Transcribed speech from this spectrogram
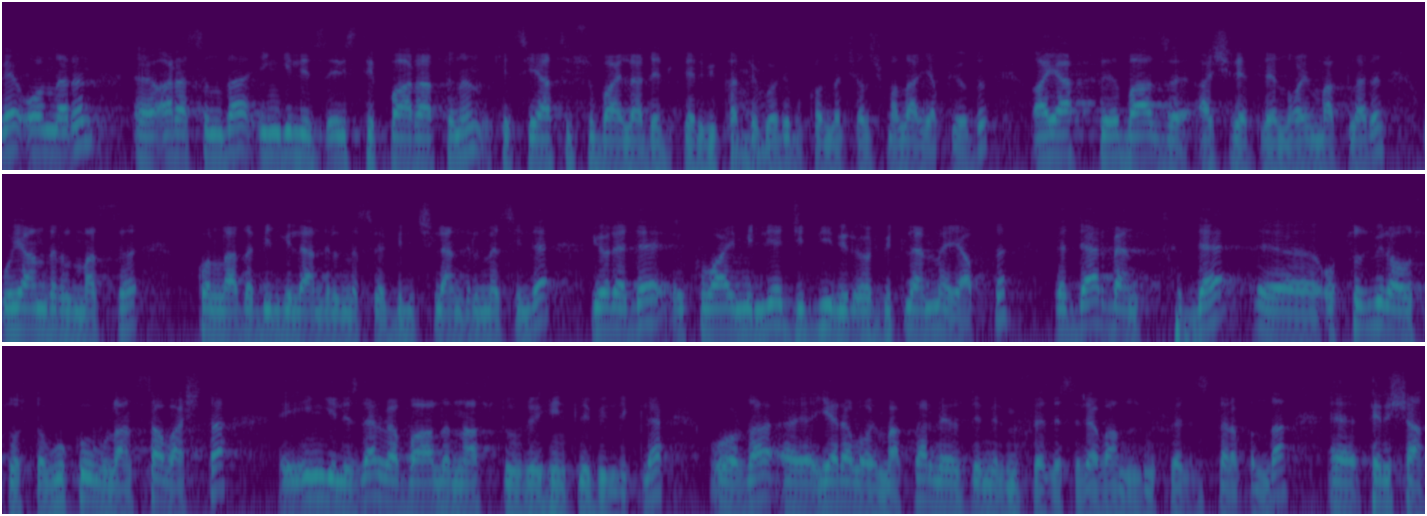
ve onların e, arasında İngiliz istihbaratının ki siyasi subaylar dedikleri bir kategori bu konuda çalışmalar yapıyordu. Ayarttığı bazı aşiretlerin, oymakların uyandırılması, bu konularda bilgilendirilmesi ve bilinçlendirilmesiyle yörede e, Kuvayi Milliye ciddi bir örgütlenme yaptı ve Derbent'de e, 31 Ağustos'ta vuku bulan savaşta e, İngilizler ve bağlı Nasturi Hintli birlikler orada e, yerel oymaklar ve Özdemir müfrezesi, Revanduz müfrezesi tarafından e, perişan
